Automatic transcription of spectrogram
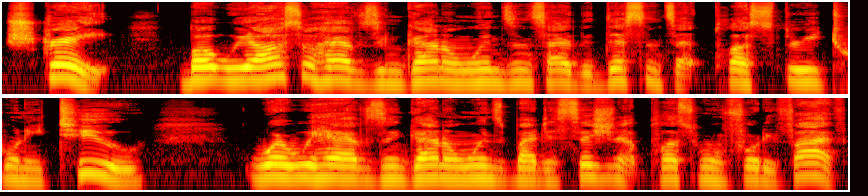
straight. But we also have Zingano wins inside the distance at plus 322 where we have Zingano wins by decision at plus 145.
